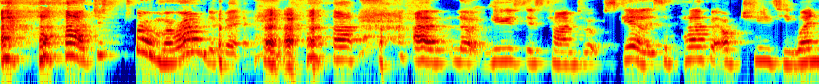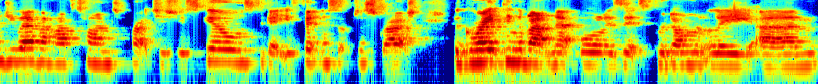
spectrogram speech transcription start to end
just throw them around a bit. um, look, use this time to upskill. It's a perfect opportunity. When do you ever have time to practice your skills, to get your fitness up to scratch? The great thing about netball is it's predominantly um,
